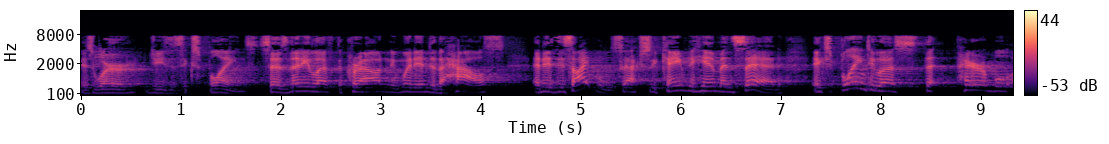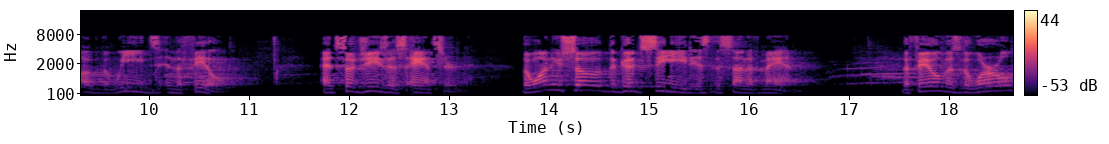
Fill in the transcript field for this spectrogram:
is where Jesus explains. It says, Then he left the crowd and he went into the house, and his disciples actually came to him and said, Explain to us the parable of the weeds in the field. And so Jesus answered, The one who sowed the good seed is the Son of Man. The field is the world,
